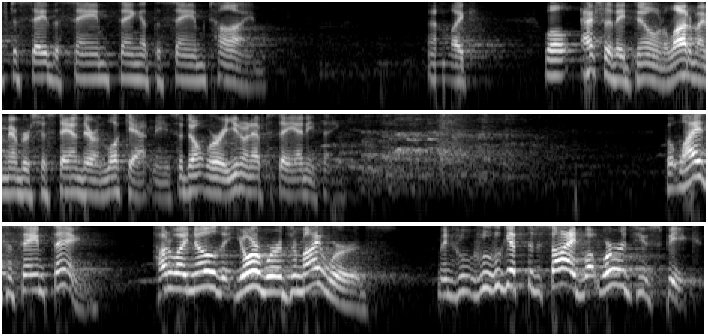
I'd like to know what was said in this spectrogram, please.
have to say the same thing at the same time? And I'm like, Well, actually, they don't. A lot of my members just stand there and look at me, so don't worry, you don't have to say anything. but why is the same thing? How do I know that your words are my words? I mean, who, who, who gets to decide what words you speak?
